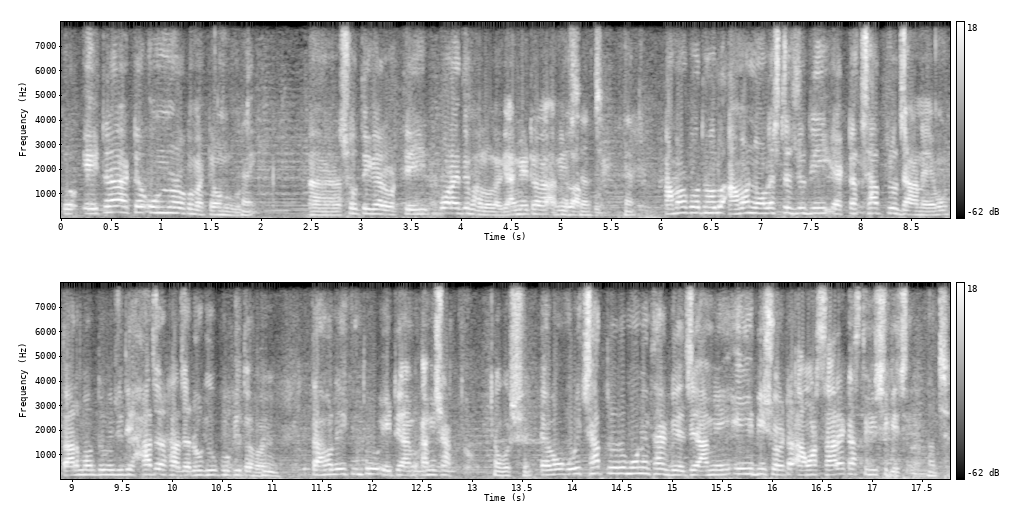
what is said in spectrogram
তো এটা একটা অন্যরকম একটা অনুভূতি। আহ, সত্যিকার অর্থেই পড়াইতে ভালো লাগে। আমি এটা আমি লাভ আচ্ছা আচ্ছা করি হ্যাঁ। আমার কথা হলো আমার নলেজটা যদি একটা ছাত্র জানে এবং তার মাধ্যমে যদি হাজার হাজার রোগী উপকৃত হয় হুম। তাহলেই কিন্তু এটা আমি- সার্থক। অবশ্যই। এবং ওই ছাত্রের মনে থাকবে যে আমি এই বিষয়টা আমার স্যারের কাছ থেকে শিখেছিলাম। আচ্ছা।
